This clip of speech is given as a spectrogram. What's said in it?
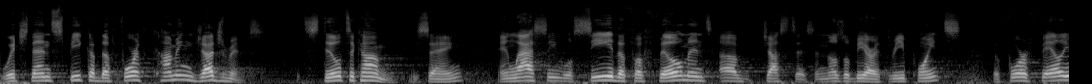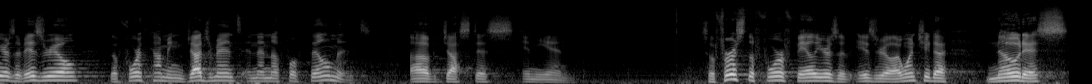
which then speak of the forthcoming judgment. It's still to come, he's saying. And lastly, we'll see the fulfillment of justice. And those will be our three points the four failures of Israel, the forthcoming judgment, and then the fulfillment of justice in the end. So, first, the four failures of Israel. I want you to notice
